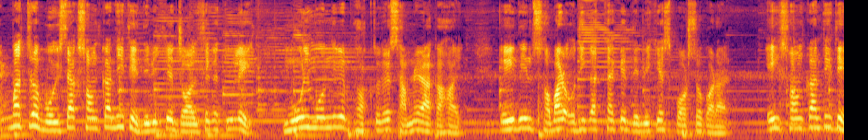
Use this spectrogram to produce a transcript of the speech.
একমাত্র বৈশাখ সংক্রান্তিতে দেবীকে জল থেকে তুলে মূল মন্দিরে ভক্তদের সামনে রাখা হয়। এই দিন সবার অধিকার থাকে দেবীকে স্পর্শ করার। এই সংক্রান্তিতে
